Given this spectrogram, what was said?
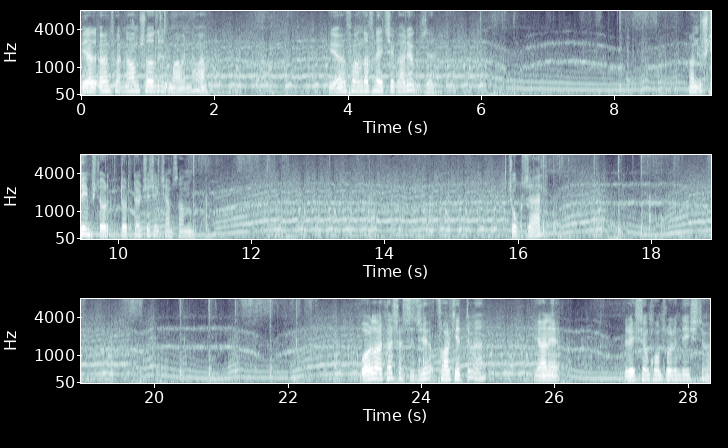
Biraz ön fren almış olabiliriz Mavi'nin ama. Bir ön fren lafını edecek hali yok bize. Lan 3'teymiş 4 4'ten 3'e çekeceğim sandım. Çok güzel. Bu arada arkadaşlar sizce fark etti mi? Yani direksiyon kontrolüm değişti mi?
